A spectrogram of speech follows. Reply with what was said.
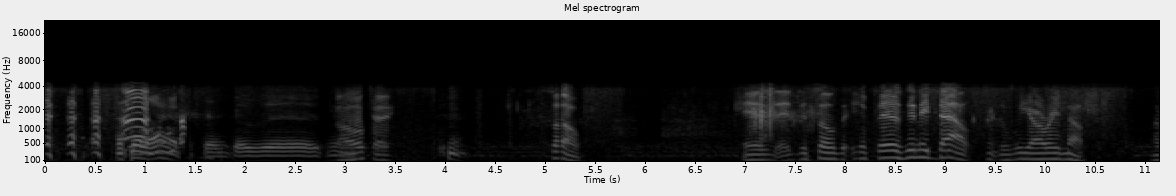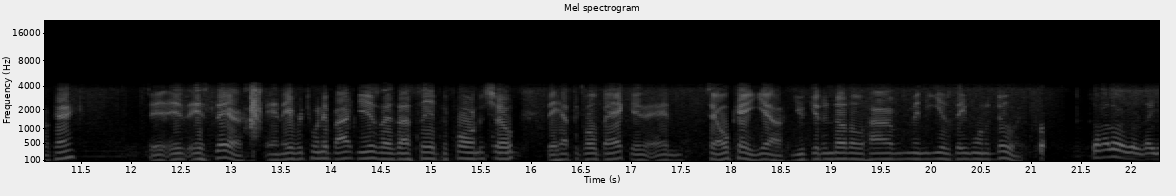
That's all I have to say. Because, uh, you know, okay. So, is it, so if there's any doubt, we already know. Okay, it, it, it's there, and every 25 years, as I said before on the show, they have to go back and, and say, okay, yeah, you get another however many years they want to do it. So in other words, if they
